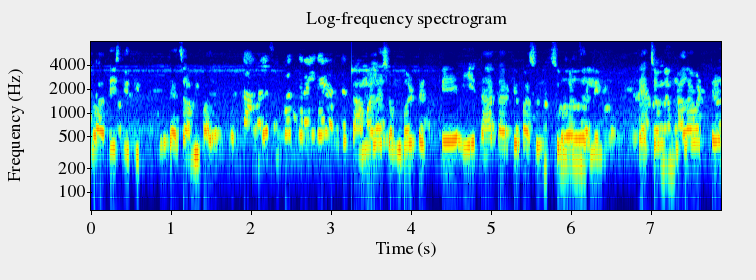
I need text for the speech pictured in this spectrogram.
जो आदेश देतील त्याचं आम्ही पालन करू. कामाला शंभर टक्के ही दहा तारखेपासूनच सुरुवात झालेली आहे. त्याच्यामुळे मला वाटतं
